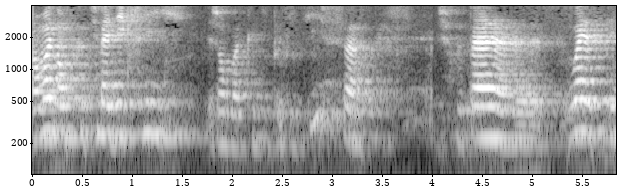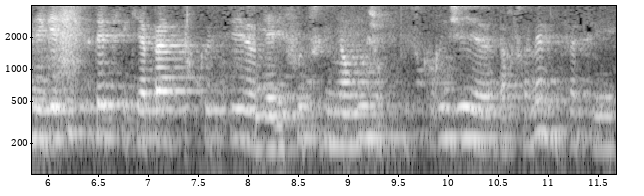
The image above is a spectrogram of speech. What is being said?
Alors moi, dans ce que tu m'as décrit, j'en vois que du positif. Je peux pas. Euh, ouais, ce qui est négatif peut-être, c'est qu'il n'y a pas ce côté. Euh, il y a les fautes soulignées en rouge, on peut se corriger par soi-même. Donc ça, c'est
